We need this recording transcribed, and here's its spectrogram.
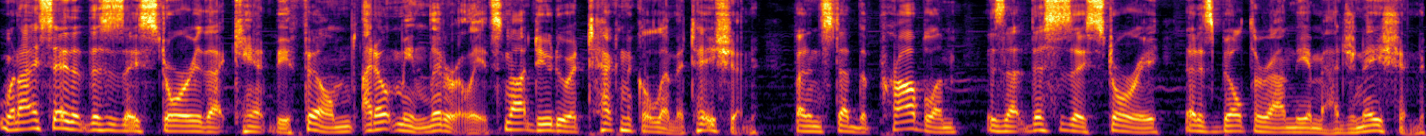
When I say that this is a story that can't be filmed, I don't mean literally. It's not due to a technical limitation, but instead the problem is that this is a story that is built around the imagination.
